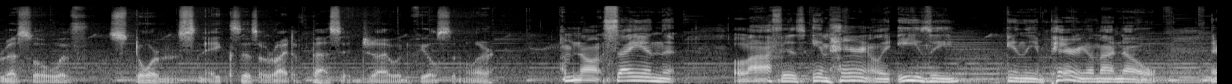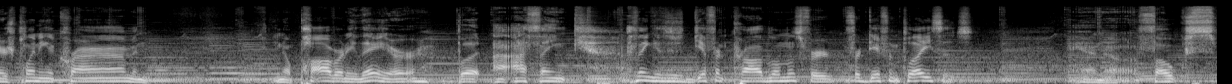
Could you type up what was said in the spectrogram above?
wrestle with storm snakes as a rite of passage, I would feel similar. I'm not saying that life is inherently easy in the Imperium. I know there's plenty of crime and you know poverty there, but I, I think I think it's just different problems for for different places, and uh, folks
